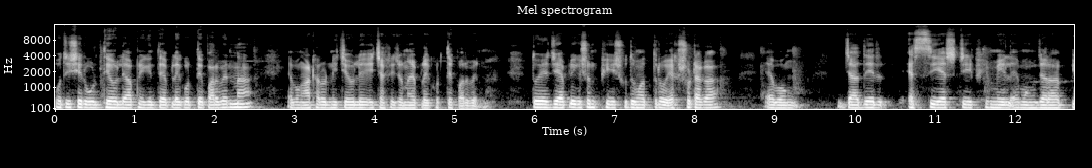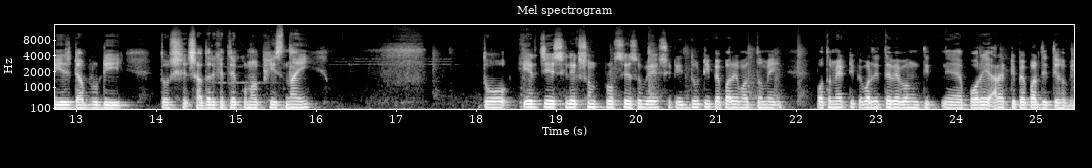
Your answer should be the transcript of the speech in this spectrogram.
পঁচিশের ঊর্ধ্বে হলে আপনি কিন্তু অ্যাপ্লাই করতে পারবেন না এবং আঠারোর নিচে হলে এই চাকরির জন্য অ্যাপ্লাই করতে পারবেন না। তো এর যে অ্যাপ্লিকেশন ফি শুধুমাত্র একশো টাকা এবং যাদের এসসি এসটি ফিমেল এবং যারা পিএইচডাব্লিউডি তো তাদের ক্ষেত্রে কোনো ফিস নাই। তো এর যে সিলেকশন প্রসেস হবে, সেটি দুটি পেপারের মাধ্যমে প্রথমে একটি পেপার দিতে হবে এবং পরে আরেকটি পেপার দিতে হবে।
